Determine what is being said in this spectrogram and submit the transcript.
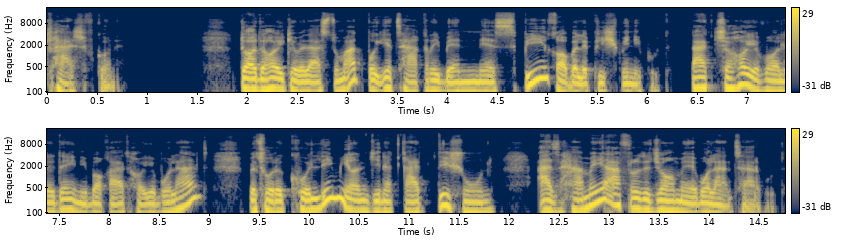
کشف کنه. داده هایی که به دست اومد با یه تقریب نسبی قابل پیش بینی بود. بچه های والدینی با قدهای بلند به طور کلی میانگین قدیشون از همه افراد جامعه بلندتر بود.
